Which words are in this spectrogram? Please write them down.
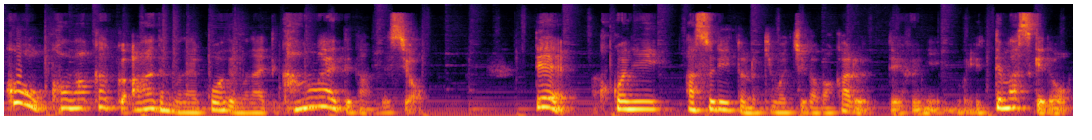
構細かくああでもないこうでもないって考えてたんですよ。でここにアスリートの気持ちが分かるっていうふうに言ってますけど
